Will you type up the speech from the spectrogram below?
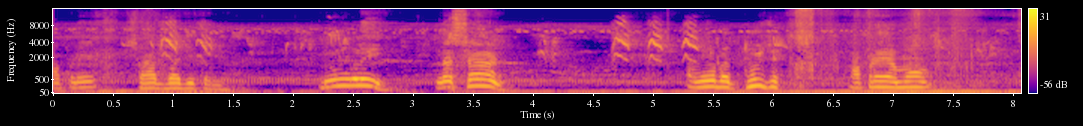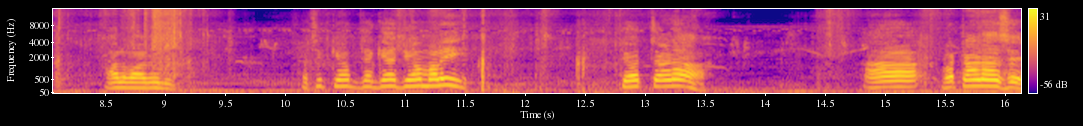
આપણે શાકભાજી કરીએ. ડુંગળી, લસણ અને બધું જ આપણે એમાં હાલ વાવેલું. પછી ક્યાંક જગ્યા જ્યાં મળી, ત્યાં ચણા. આ વટાણા છે.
